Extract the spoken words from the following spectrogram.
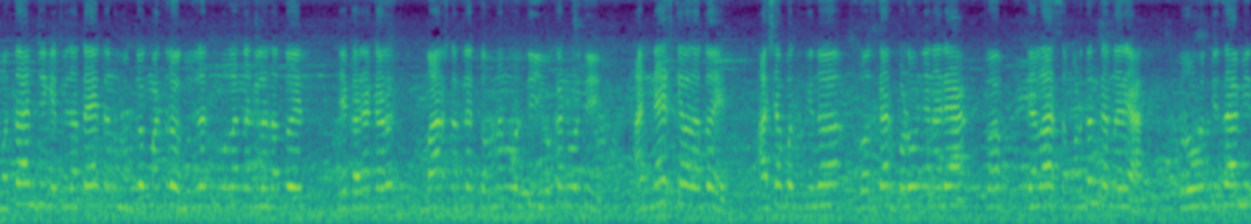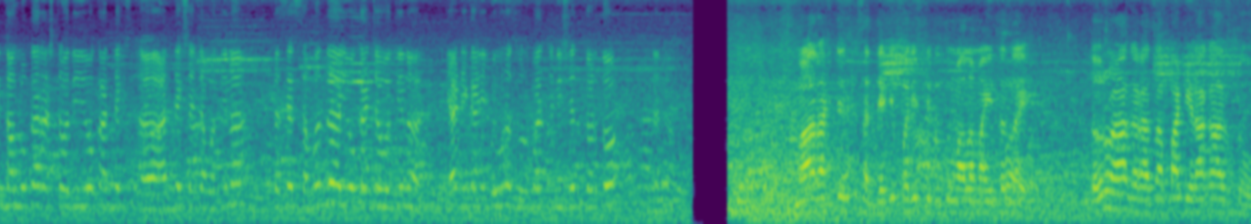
मतं आमची घेतली जात आहेत आणि उद्योग मात्र गुजराती मुलांना दिला जातो आहे हे खऱ्याखर महाराष्ट्रातल्या तरुणांवरती युवकांवरती अन्यायच केला जातोय. अशा पद्धतीनं रोजगार पडवून देणाऱ्या किंवा त्याला समर्थन करणाऱ्या प्रवृत्तीचा मी तालुका राष्ट्रवादी युवक अध्यक्ष अध्यक्षाच्या वतीनं तसेच संबंध युवकांच्या वतीनं या ठिकाणी तीव्र स्वरूपात निषेध करतो. धन्यवाद. महाराष्ट्राची सध्याची परिस्थिती तुम्हाला माहीतच आहे. तरुण हा घराचा पाठीराखा असतो.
